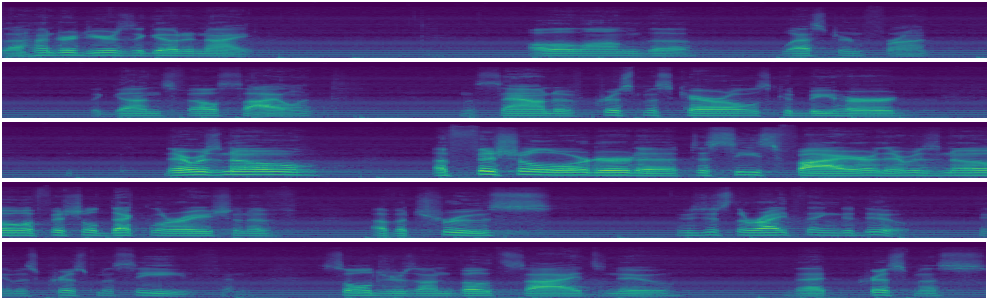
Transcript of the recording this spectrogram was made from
a hundred years ago tonight. All along the Western Front, the guns fell silent. The sound of Christmas carols could be heard. There was no official order to, to cease fire, there was no official declaration of, of a truce. It was just the right thing to do. It was Christmas Eve, and soldiers on both sides knew that Christmas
